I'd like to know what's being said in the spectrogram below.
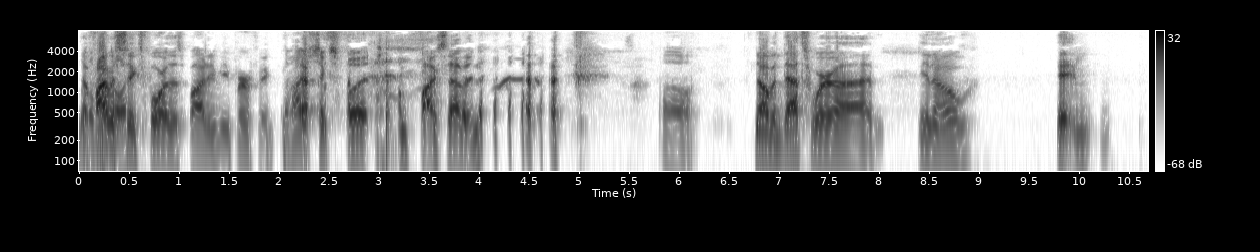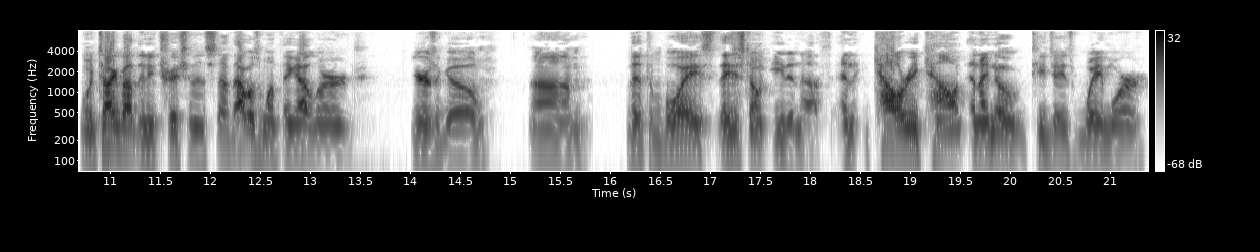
If I was taller. six four, this body would be perfect. if I was six foot, I'm five seven. oh, No, but that's where uh, you know, it, when we talk about the nutrition and stuff, that was one thing I learned years ago. Um, that the boys they just don't eat enough, and calorie count. And I know TJ's way more,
